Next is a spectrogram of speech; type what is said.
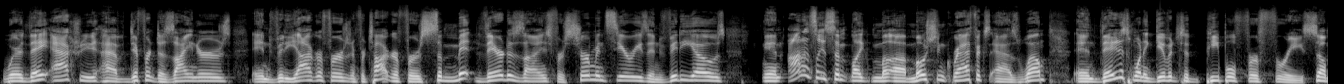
where they actually have different designers and videographers and photographers submit their designs for sermon series and videos and honestly some like uh, motion graphics as well and they just want to give it to people for free. So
